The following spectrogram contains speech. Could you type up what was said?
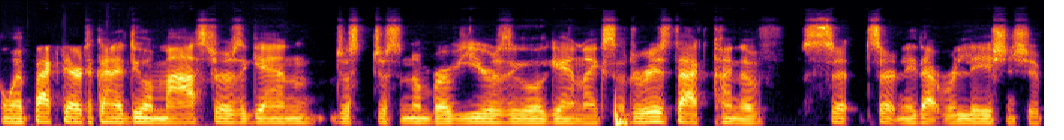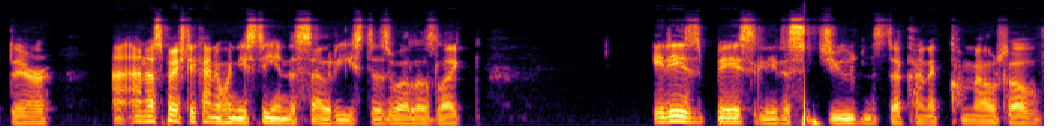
I went back there to kind of do a master's again, just just a number of years ago again. Like so, there is that kind of certainly that relationship there and especially kind of when you see in the southeast as well as like it is basically the students that kind of come out of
